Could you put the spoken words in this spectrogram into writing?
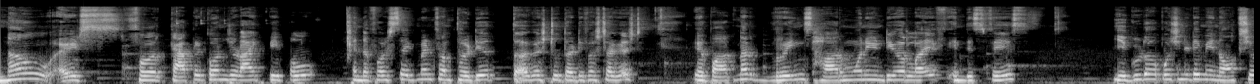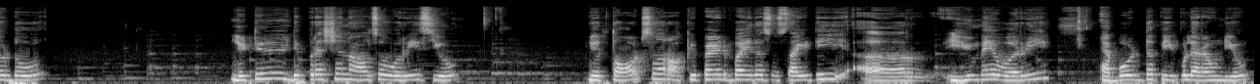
Now it's for Capricorn Zodiac people in the first segment from 30th August to 31st August. Your partner brings harmony into your life in this phase. A good opportunity may knock your door. Little depression also worries you. your thoughts are occupied by the society or you may worry about the people around you.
